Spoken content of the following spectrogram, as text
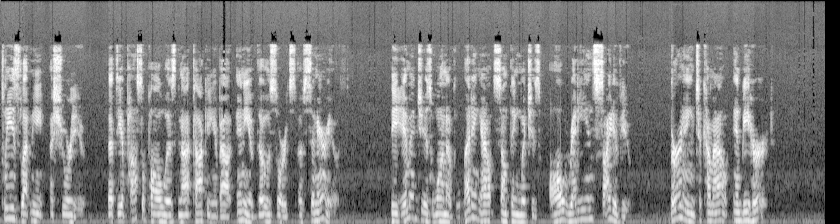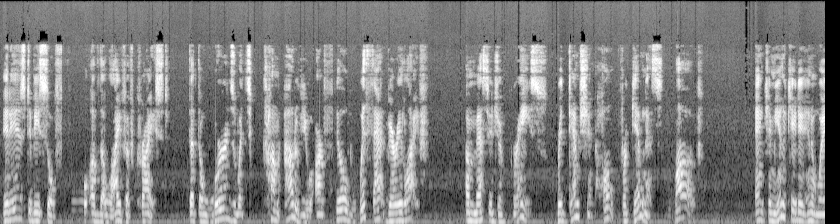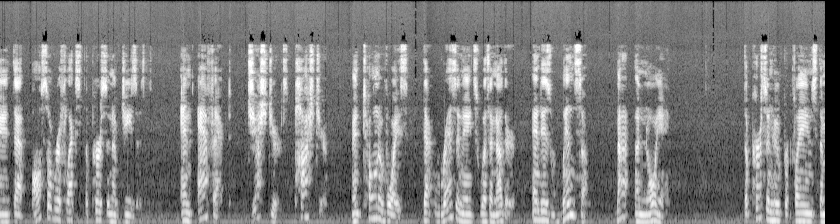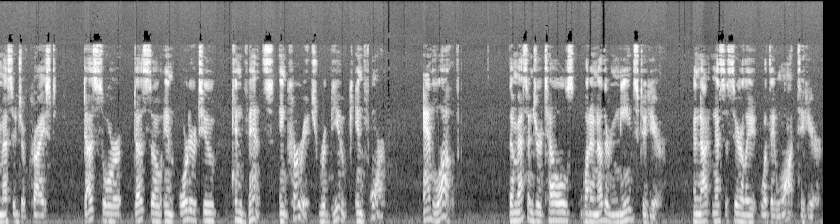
Please let me assure you that the Apostle Paul was not talking about any of those sorts of scenarios. The image is one of letting out something which is already inside of you, burning to come out and be heard. It is to be so full of the life of Christ that the words which come out of you are filled with that very life a message of grace, redemption, hope, forgiveness, love, and communicated in a way that also reflects the person of Jesus. An affect, gestures, posture, and tone of voice that resonates with another and is winsome, not annoying. The person who proclaims the message of Christ does so, does so in order to convince, encourage, rebuke, inform, and love. The messenger tells what another needs to hear and not necessarily what they want to hear.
